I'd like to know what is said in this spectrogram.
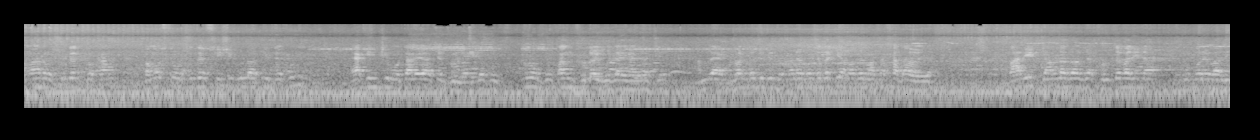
আমার ওষুধের দোকান, সমস্ত ওষুধের শিশিগুলো আপনি দেখুন, এক ইঞ্চি মোটা হয়ে আছে ধুলো। দেখুন, পুরো দোকান ধুলোয় বোঝাই হয়ে গেছে। আমরা এক ঘণ্টা যদি দোকানে বসে থাকি, আমাদের মাথা সাদা হয়ে যায় বাড়ির জানলা দরজা খুলতে পারি না, উপরে বাড়ি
